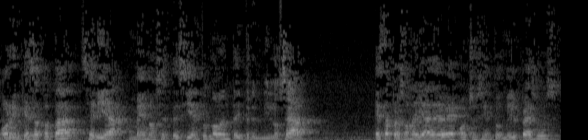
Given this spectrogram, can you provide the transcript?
o riqueza total sería menos 793 mil. O sea, esta persona ya debe 800 mil pesos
